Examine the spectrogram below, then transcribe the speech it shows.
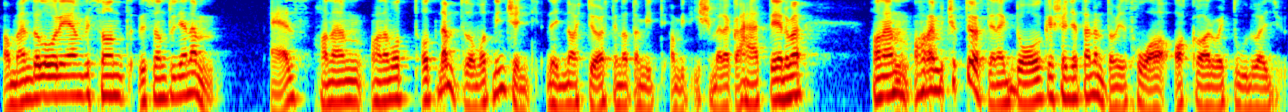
A Mandalorian viszont, viszont ugye nem ez, hanem, hanem ott, ott nem tudom, ott nincs egy, egy nagy történet, amit, amit ismerek a háttérbe, hanem, hanem csak történnek dolgok, és egyáltalán nem tudom, hogy ez hova akar, vagy tud, vagy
